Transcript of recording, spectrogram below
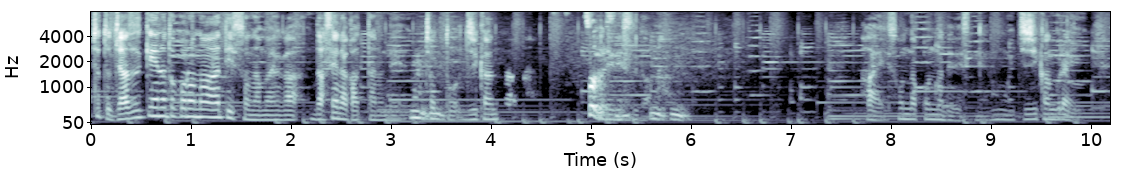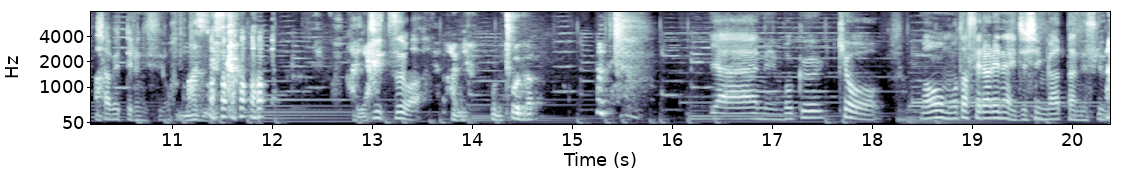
ちょっとジャズ系のところのアーティストの名前が出せなかったので、うんちょっと時間が、そうですねあれですが。うんうんはい、そんなこんなでですね、もう1時間ぐらい喋ってるんですよ。マジですか？実は。本当だ。いやーね、僕、今日、間を持たせられない自信があったんですけど、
